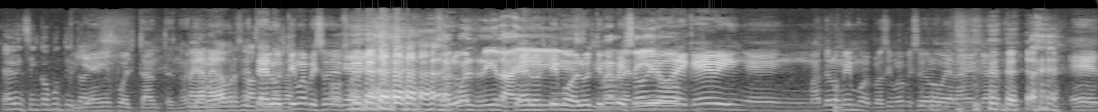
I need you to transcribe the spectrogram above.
Kevin, cinco puntitos. bien importante. ¿no? Me Yo gané no- la próxima este es el último episodio que Kevin. Sacó el reel Este es ahí. el último, el último episodio retiro. de Kevin en más de lo mismo. El próximo episodio lo verán en. Eh,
